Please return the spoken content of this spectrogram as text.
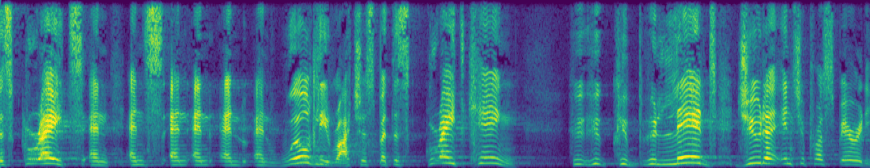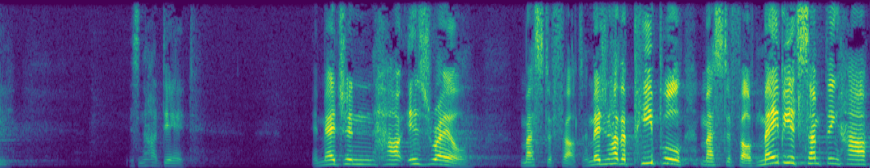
this great and, and, and, and, and, and worldly righteous, but this great king who, who, who led Judah into prosperity is now dead. Imagine how Israel must have felt. Imagine how the people must have felt. Maybe it's something how,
